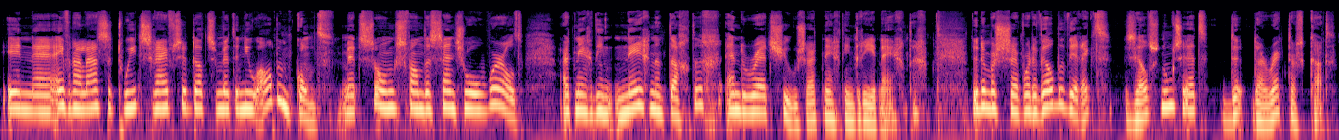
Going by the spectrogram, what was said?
In uh, een van haar laatste tweets schrijft ze dat ze met een nieuw album komt. Met songs van The Sensual World uit 1989 en The Red Shoes uit 1993. De nummers eh, worden wel bewerkt, zelfs noemt ze het de Director's Cut.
